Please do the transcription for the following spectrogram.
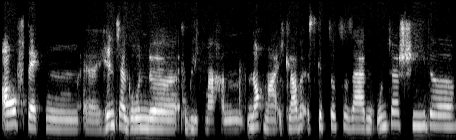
aufdecken, äh, Hintergründe publik machen. Nochmal, ich glaube, es gibt sozusagen Unterschiede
